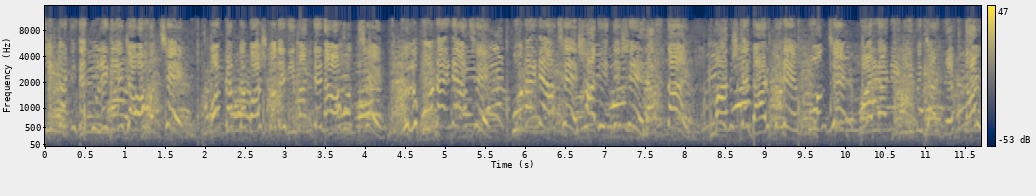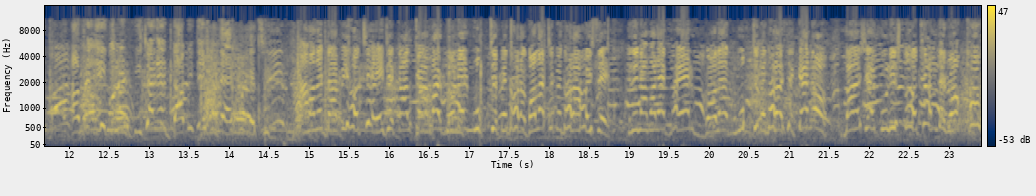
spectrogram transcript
শিক্ষার্থীদের তুলে নিয়ে যাওয়া হচ্ছে অপ্রাপ্ত বয়স্কদের রিমান্ডে নেওয়া হচ্ছে। এগুলো কোন আইনে আছে? কোন আইনে আছে? স্বাধীন দেশে রাস্তায় মানুষকে দাঁড় করে পৌঁছে হয়রানি, নির্বিচার, গ্রেফতার? আমরা এইগুলোর বিচারের দাবিতে এখানে এক হয়েছি আমাদের দাবি হচ্ছে, এই যে কালকে আমার বোনের মুখ চেপে ধরা গলা চেপে ধরা হয়েছে সেদিন আমার এক ভাইয়ের গলা মুখ চেপে ধরা হয়েছে কেন বাংলাদেশের পুলিশ তো হচ্ছে আমাদের রক্ষক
